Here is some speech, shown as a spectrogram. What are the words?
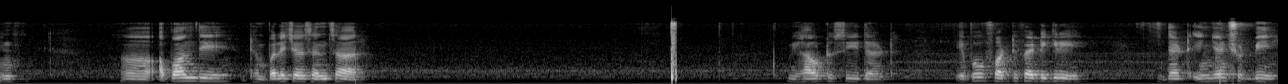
in, uh, upon the temperature sensor we have to see that above 45 degree that engine should be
